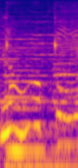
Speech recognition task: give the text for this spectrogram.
落边。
